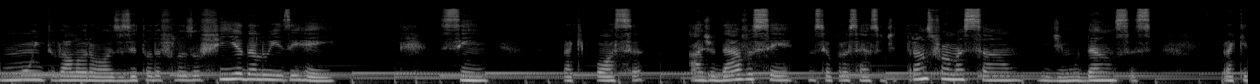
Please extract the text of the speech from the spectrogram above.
muito valorosos e toda a filosofia da Luiz e Rei. Sim, para que possa ajudar você no seu processo de transformação e de mudanças, para que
